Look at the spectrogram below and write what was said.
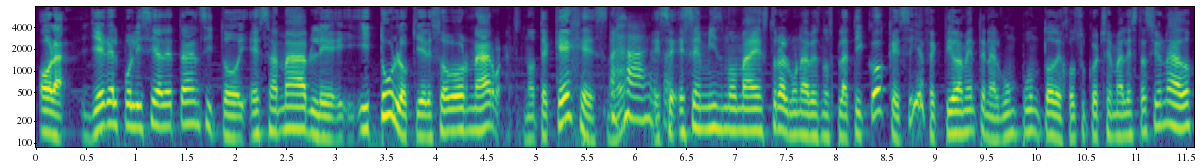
Ahora, llega el policía de tránsito, es amable y, tú lo quieres sobornar, bueno, pues no te quejes, ¿no? ese, ese, mismo maestro alguna vez nos platicó que sí, efectivamente en algún punto dejó su coche mal estacionado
